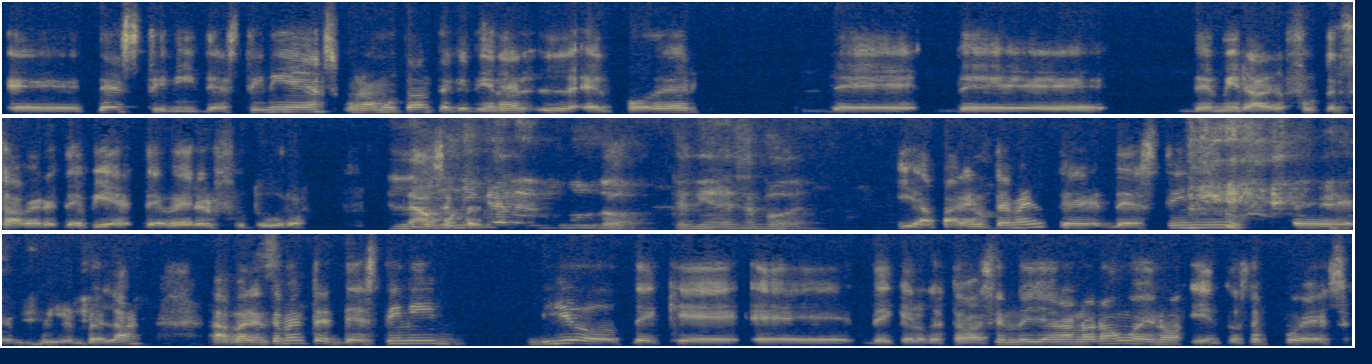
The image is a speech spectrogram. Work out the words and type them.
eh, Destiny. Destiny es una mutante que tiene el, poder de, de, mirar el futuro, de saber, de, de, ver el futuro. La única pues, en el mundo que tiene ese poder. Y aparentemente Destiny, eh, ¿verdad? Aparentemente Destiny vio de que, de que lo que estaba haciendo ella no era bueno y entonces pues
